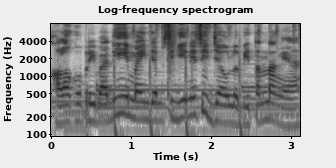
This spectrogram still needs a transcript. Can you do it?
Kalau aku pribadi main jam segini sih jauh lebih tenang ya.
